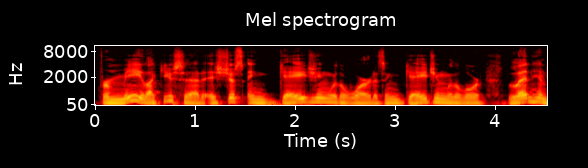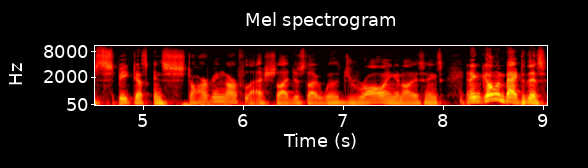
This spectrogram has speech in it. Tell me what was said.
For me, like you said, it's just engaging with the word. It's engaging with the Lord, letting Him speak to us, and starving our flesh, like just like withdrawing and all these things. And then going back to this,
